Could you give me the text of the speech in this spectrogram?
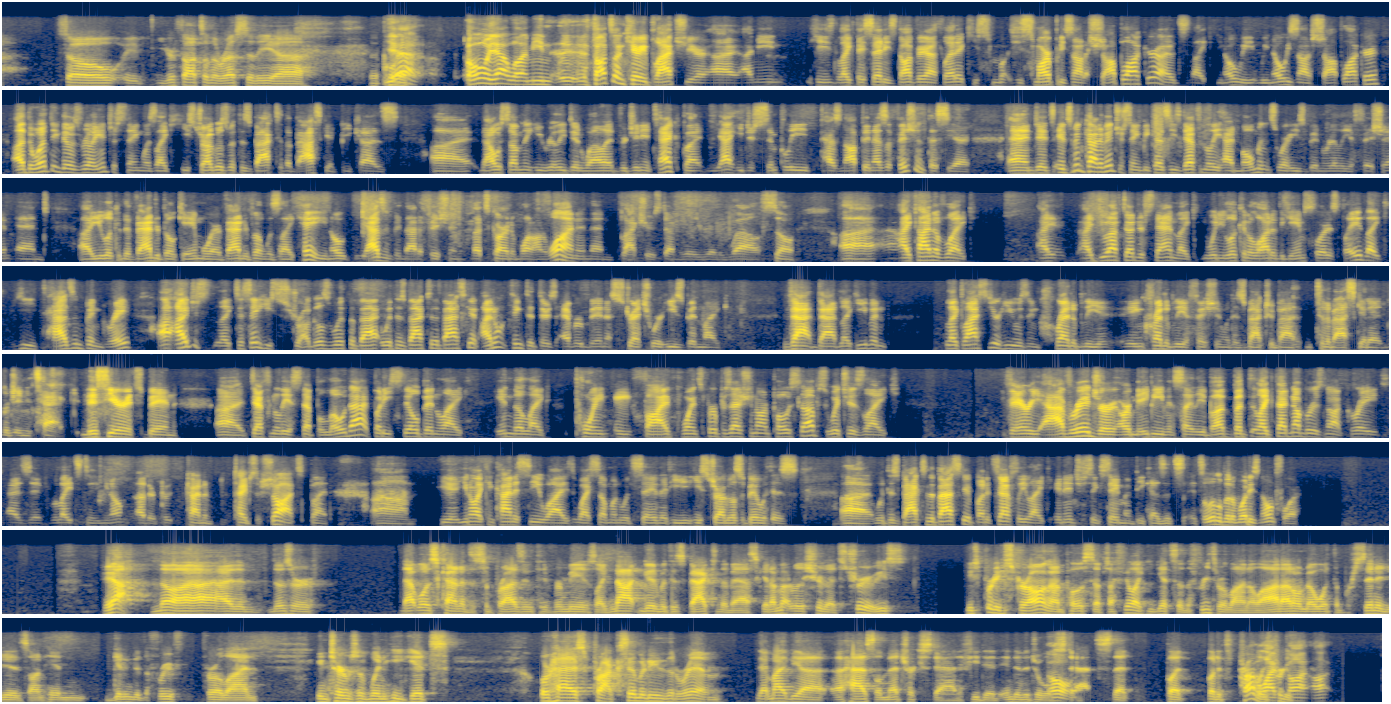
so, your thoughts on the rest of the? Uh, the yeah. Oh yeah. Well, I mean, uh, thoughts on Kerry Blackshear. I, I mean, he's like they said, he's not very athletic. He's sm- he's smart, but he's not a shot blocker. I was like, you know, we we know he's not a shot blocker. Uh, the one thing that was really interesting was like he struggles with his back to the basket because Uh, that was something he really did well at Virginia Tech, but yeah, he just simply has not been as efficient this year. And it's it's been kind of interesting because he's definitely had moments where he's been really efficient. And uh, you look at the Vanderbilt game where Vanderbilt was like, "Hey, you know, he hasn't been that efficient. Let's guard him one on one." And then Blackshear's done really, really well. So uh, I kind of like I I do have to understand like when you look at a lot of the games Florida's played, like he hasn't been great. I, I just like to say he struggles with the back with his back to the basket. I don't think that there's ever been a stretch where he's been like that bad. Like even like last year he was incredibly incredibly efficient with his back to ba- to the basket at Virginia Tech. This year it's been uh, definitely a step below that, but he's still been like in the like 0.85 points per possession on post ups, which is like very average or, or maybe even slightly above but like that number is not great as it relates to you know other kind of types of shots but um you, you know i can kind of see why why someone would say that he he struggles a bit with his uh with his back to the basket but it's definitely like an interesting statement because it's it's a little bit of what he's known for. Yeah. No i, I those are that was kind of the surprising thing for me is like not good with his back to the basket i'm not really sure that's true he's he's pretty strong on post ups. I feel like he gets to the free throw line a lot. I don't know what the percentage is on him getting to the free throw line in terms of when he gets or has proximity to the rim. That might be a, a Haslametric stat if he did individual oh. stats. That, but but it's probably oh, pretty. Got,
